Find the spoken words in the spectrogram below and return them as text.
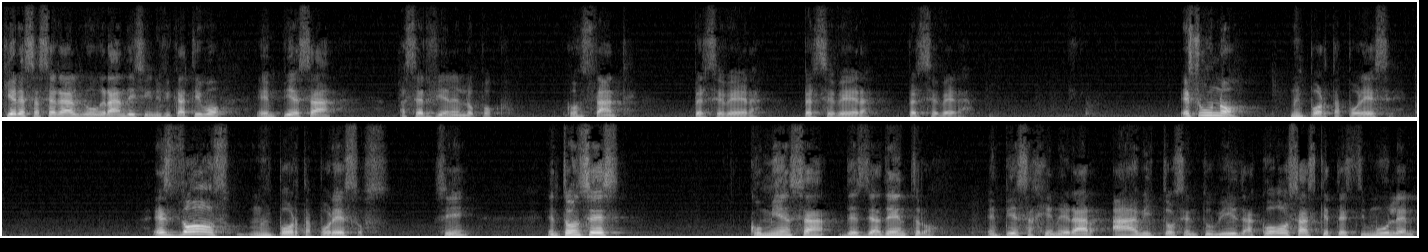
¿quieres hacer algo grande y significativo? empieza a ser fiel en lo poco, constante, persevera, persevera, persevera. Es uno, no importa, por ese. Es dos, no importa, por esos. ¿Sí? Entonces, comienza desde adentro. Empieza a generar hábitos en tu vida, cosas que te estimulen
